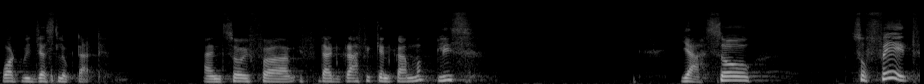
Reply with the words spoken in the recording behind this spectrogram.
what we just looked at. And so if, uh, if that graphic can come up, please. Yeah, so, so faith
